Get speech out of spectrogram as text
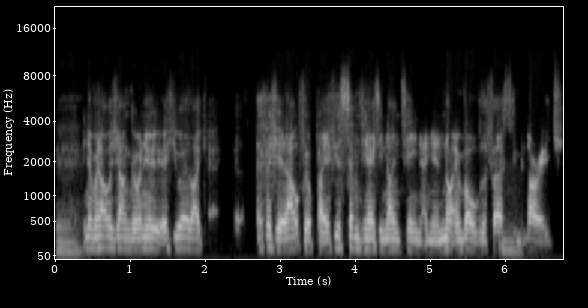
Yeah. You know, when I was younger, when you if you were like, especially an outfield player, if you're 17, 18, 19 and you're not involved with the first mm. team in Norwich,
